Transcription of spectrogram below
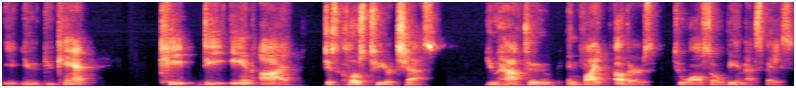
you you can't keep d e and i just close to your chest you have to invite others to also be in that space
